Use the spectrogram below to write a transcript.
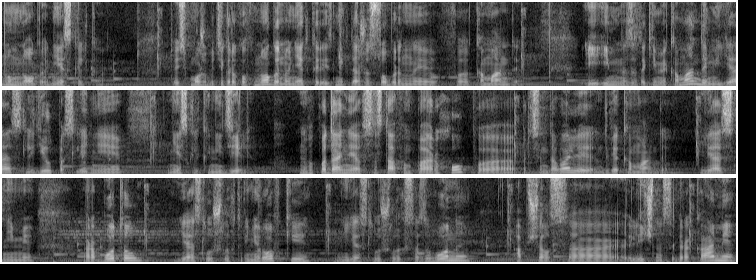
ну, много, несколько. То есть, может быть, игроков много, но некоторые из них даже собраны в команды. И именно за такими командами я следил последние несколько недель. На попадание в состав Empire Hope э, претендовали две команды. Я с ними работал, я слушал их тренировки, я слушал их созвоны, общался лично с игроками,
